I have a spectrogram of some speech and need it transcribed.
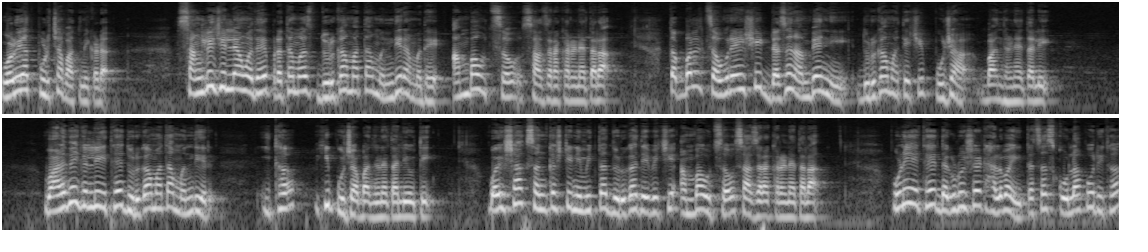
वळूयात पुढच्या बातमीकडं. सांगली जिल्ह्यामध्ये प्रथमच दुर्गामाता मंदिरामध्ये आंबा उत्सव साजरा करण्यात आला. तब्बल चौऱ्याऐंशी डझन आंब्यांनी दुर्गामातेची पूजा बांधण्यात आली. वाळवे गल्ली इथे दुर्गामाता मंदिर इथं ही पूजा बांधण्यात आली होती. वैशाख संकष्टीनिमित्त दुर्गादेवीची आंबा उत्सव साजरा करण्यात आला. पुणे येथे दगडूशेठ हलवाई तसंच कोल्हापूर इथं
